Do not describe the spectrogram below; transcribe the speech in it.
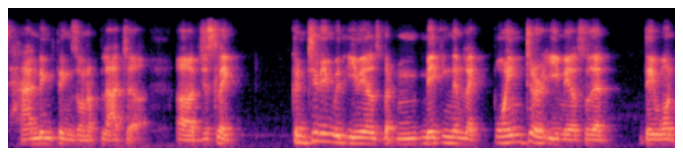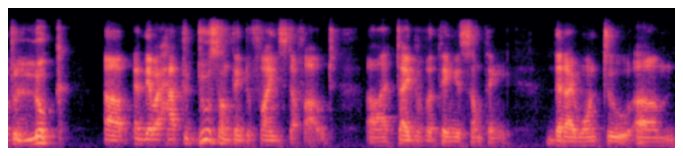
handing things on a platter uh, just like continuing with emails but making them like pointer emails so that they want to look uh, and they will have to do something to find stuff out uh, type of a thing is something that i want to um,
